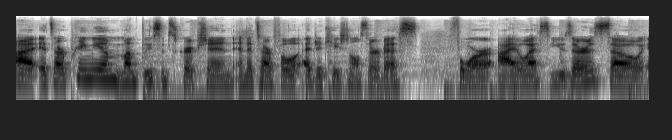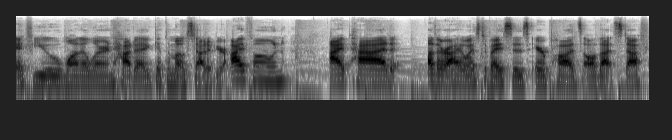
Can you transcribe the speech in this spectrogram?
Uh, it's our premium monthly subscription, and it's our full educational service for iOS users. So if you want to learn how to get the most out of your iPhone, iPad, other iOS devices, AirPods, all that stuff,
